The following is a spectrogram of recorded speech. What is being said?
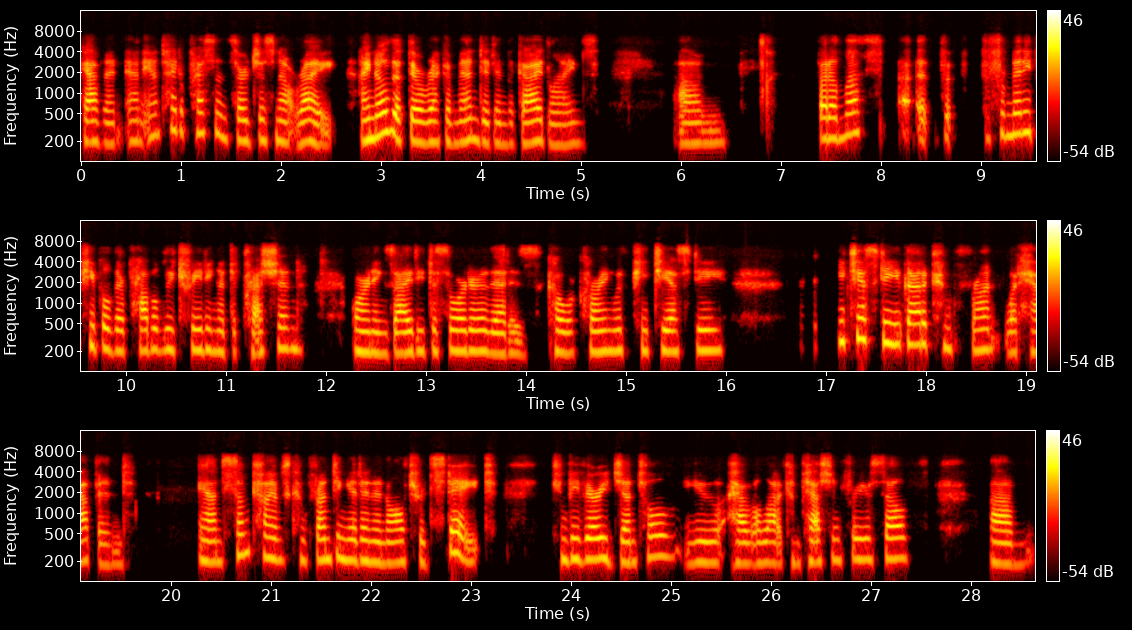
haven't. And antidepressants are just not right. I know that they're recommended in the guidelines. Um, but unless, uh, uh for many people, they're probably treating a depression or an anxiety disorder that is co occurring with PTSD. PTSD, you got to confront what happened. And sometimes confronting it in an altered state can be very gentle. You have a lot of compassion for yourself. Um,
